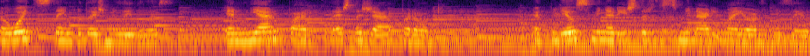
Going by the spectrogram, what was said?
a 8 de setembro de 2012, é nomear o parque desta já paróquia. Acolheu seminaristas do Seminário Maior de Viseu,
